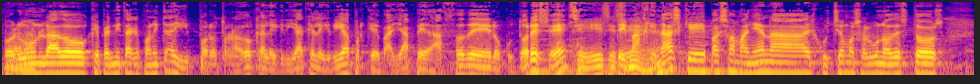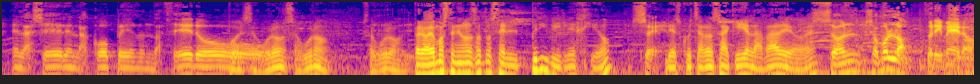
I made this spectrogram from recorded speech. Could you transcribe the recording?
Por un lado, qué penita, qué bonita, y por otro lado, qué alegría, qué alegría, porque vaya pedazo de locutores, ¿eh? Sí, sí, ¿Te sí, imaginas que pasado mañana escuchemos alguno de estos en la SER, en la COPE, en Onda Cero? Pues seguro, seguro, seguro. Pero hemos tenido nosotros el privilegio Sí. de escucharos aquí en la radio, ¿eh? Son, somos los primeros.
